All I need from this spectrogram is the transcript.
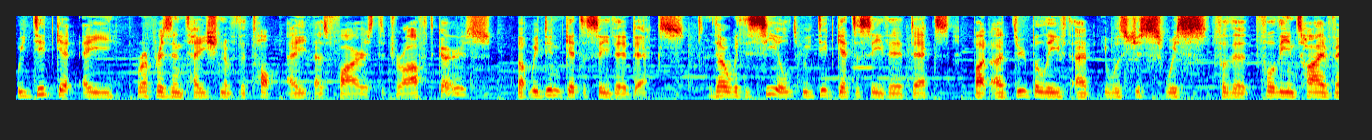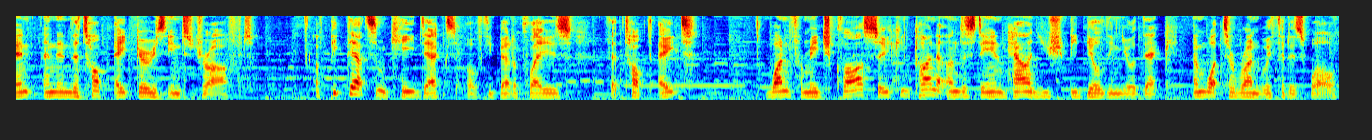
we did get a representation of the top 8 as far as the draft goes, but we didn't get to see their decks. Though with the sealed, we did get to see their decks, but I do believe that it was just Swiss for the for the entire event, and then the top 8 goes into draft. I've picked out some key decks of the better players that topped 8, one from each class so you can kind of understand how you should be building your deck and what to run with it as well.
